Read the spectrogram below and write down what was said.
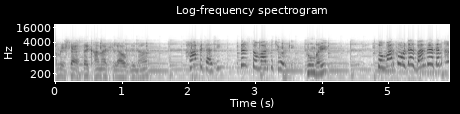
हमेशा ऐसा ही खाना खिलाओगी ना? हाँ पिताजी सिर्फ़ सोमवार को छोड़ के। क्यों भाई? सोमवार को होटल बंद रहता है।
